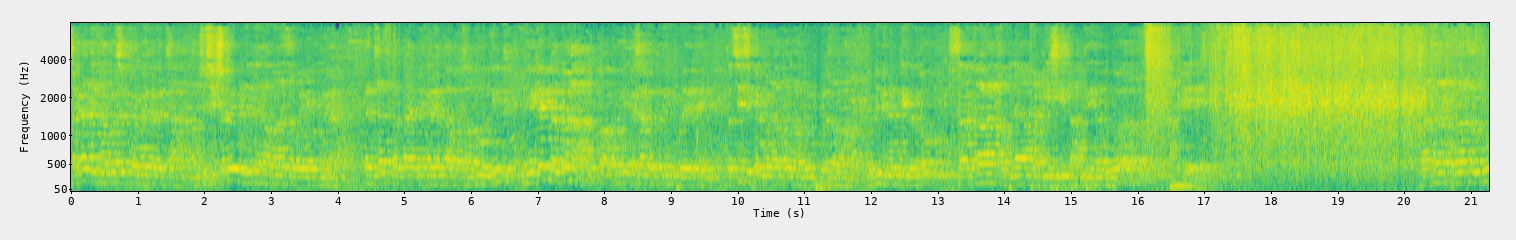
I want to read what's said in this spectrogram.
सगळ्या जिल्हा परिषद कर्मचाऱ्यांच्या आमचे शिक्षकही म्हणजे त्यांना आम्हाला सहभागी करून घ्या. त्यांच्या स्पर्धा या ठिकाणी आता चालू होती. एक एक कल्पना तो आपण ती कशा पद्धतीने पुढे येते. तशीच ही कल्पना आपण राबवून पुढे जावा. एवढी विनंती करतो. सरकार आपल्या पाठीशी ताकदीनं उभं आहे. जाताना पुन्हा सांगतो.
